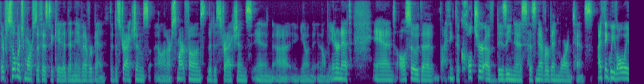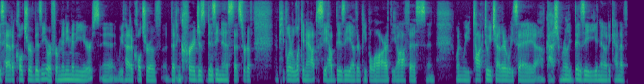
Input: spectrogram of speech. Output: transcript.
they're so much more sophisticated than they've ever been. The distractions on our smartphones, the distractions in, uh, you know, in the, in, on the internet, and also the, I think the culture of busyness has never been more intense. I think we've always had a culture of busy, or for many, many years, uh, we've had a culture of that encourages busyness. That sort of people are looking out to see how busy other people are at the office, and when we talk to each other, we say, "Oh gosh, I'm really busy," you know, to kind of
